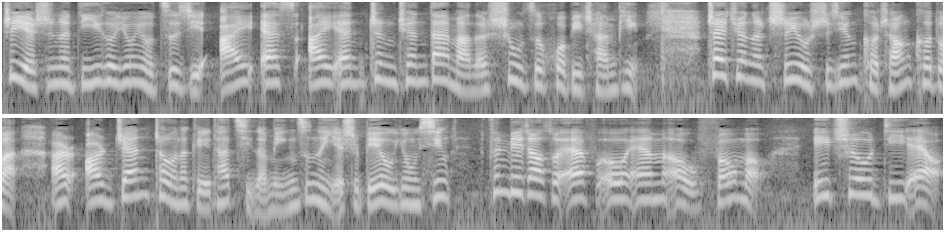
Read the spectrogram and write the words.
这也是呢第一个拥有自己 ISIN 证券代代码的数字货币产品。债券的持有时间可长可短，而 Argento 呢给它起的名字呢也是别有用心，分别叫做 FOMO（FOMO）。H O D L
